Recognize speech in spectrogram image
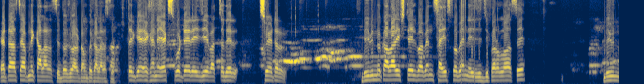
এটা আছে আপনি কালার আছে দশ বারোটা মতো কালার আছে। এখানে এক্সপোর্টের এই যে বাচ্চাদের সোয়েটার বিভিন্ন কালার স্টাইল পাবেন সাইজ পাবেন এই যে জিপারওয়ালা আছে। বিভিন্ন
